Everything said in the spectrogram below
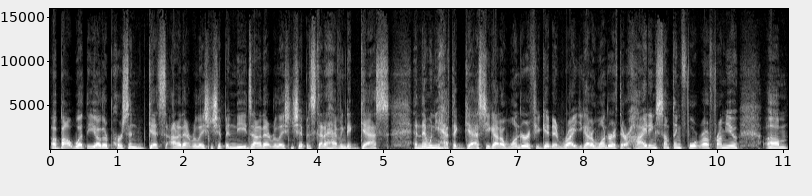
about what the other person gets out of that relationship and needs out of that relationship instead of having to guess. And then when you have to guess, you got to wonder if you're getting it right. You got to wonder if they're hiding something for, uh, from you. Um,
